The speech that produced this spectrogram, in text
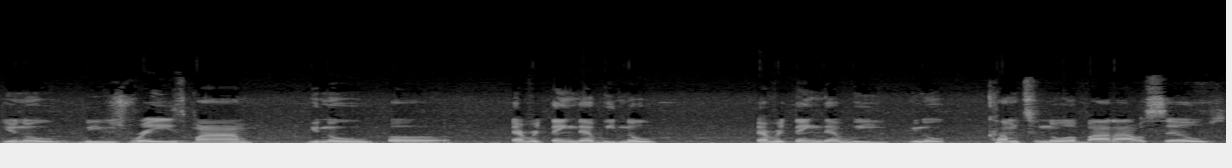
You know, we was raised by them. You know, uh, everything that we know, everything that we you know come to know about ourselves,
